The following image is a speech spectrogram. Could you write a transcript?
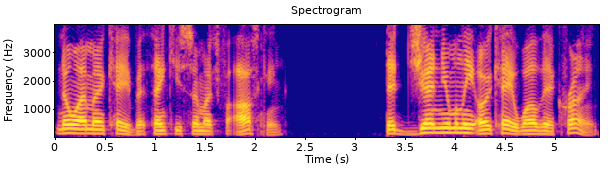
No, I'm okay, but thank you so much for asking. They're genuinely okay while they're crying.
